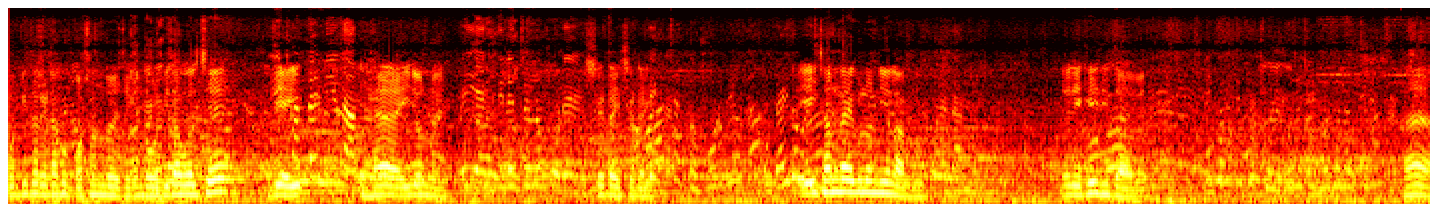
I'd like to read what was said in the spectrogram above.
অর্পিতার এটা খুব পছন্দ হয়েছে কিন্তু অর্পিতা বলছে যে। হ্যাঁ এই জন্যই। জন্য সেটাই সেটাই। এই ঠান্ডা এগুলো নিয়ে লাভ নেই। রেখেই দিতে হবে? হ্যাঁ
